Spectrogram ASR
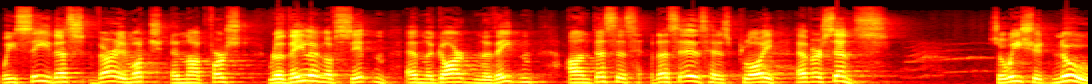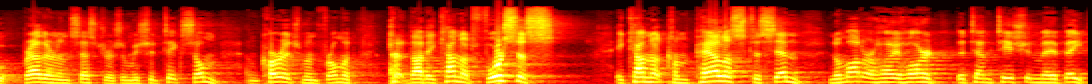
We see this very much in that first revealing of Satan in the Garden of Eden, and this is, this is his ploy ever since. So we should know, brethren and sisters, and we should take some encouragement from it, that he cannot force us he cannot compel us to sin, no matter how hard the temptation may be.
